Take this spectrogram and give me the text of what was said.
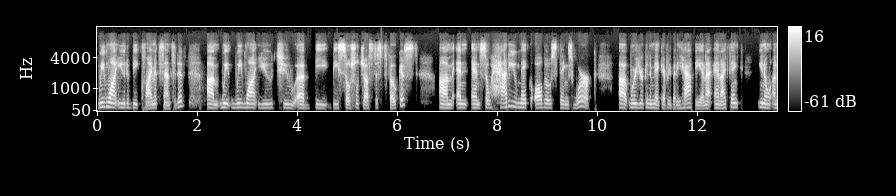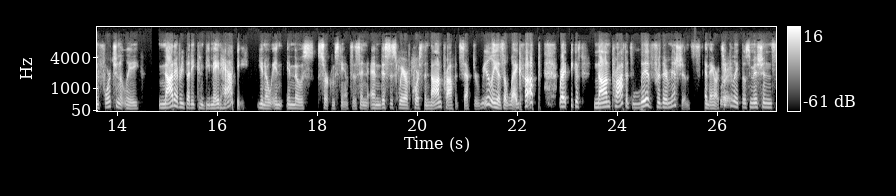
we want you to be climate sensitive um, we we want you to uh, be be social justice focused um, and and so how do you make all those things work uh, where you're going to make everybody happy and I, and I think you know unfortunately not everybody can be made happy you know in in those circumstances and and this is where of course the nonprofit sector really has a leg up right because nonprofits live for their missions and they articulate right. those missions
